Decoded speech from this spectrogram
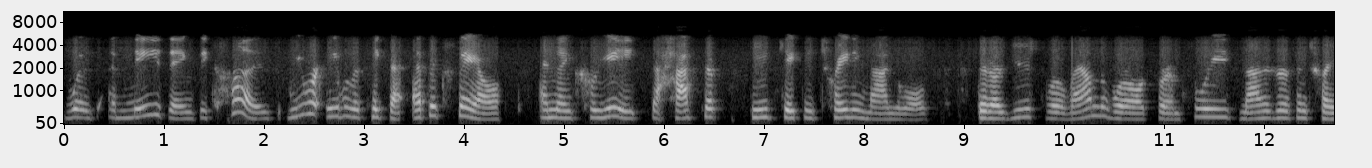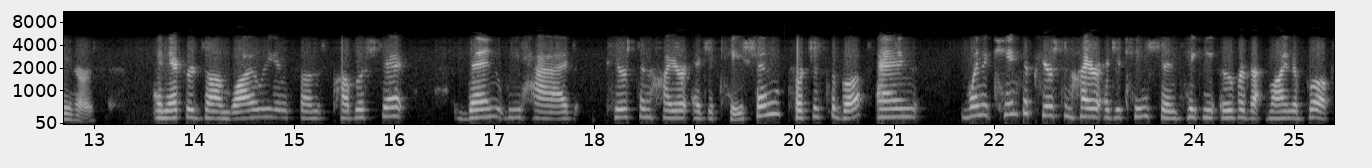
was amazing because we were able to take that epic fail and then create the HACCP food safety training manuals that are used around the world for employees, managers, and trainers. And after John Wiley and Sons published it, then we had Pearson Higher Education purchase the book. And when it came to Pearson Higher Education taking over that line of books,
